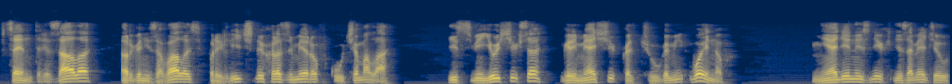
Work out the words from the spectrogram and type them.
В центре зала организовалась приличных размеров куча мала из смеющихся, гремящих кольчугами воинов. Ни один из них не заметил,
